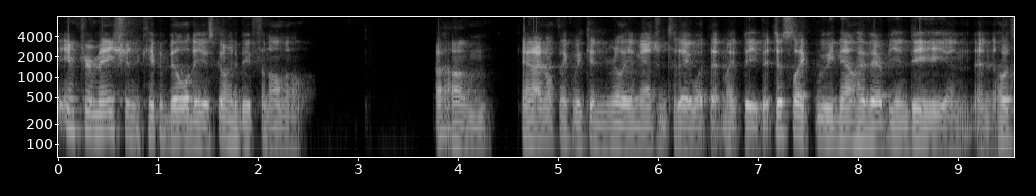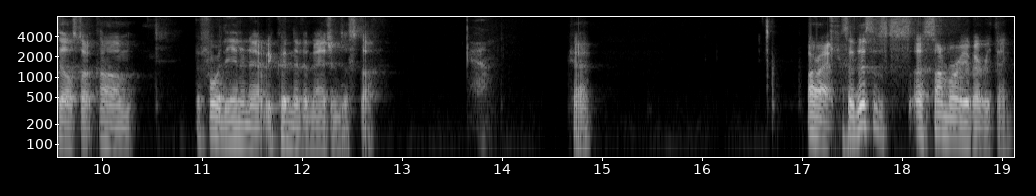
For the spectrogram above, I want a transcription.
information capability is going to be phenomenal. Um, and I don't think we can really imagine today what that might be. But just like we now have Airbnb and, and hotels.com, before the internet, we couldn't have imagined this stuff. Okay. All right. So this is a summary of everything.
